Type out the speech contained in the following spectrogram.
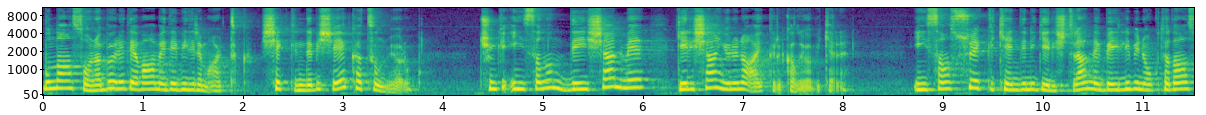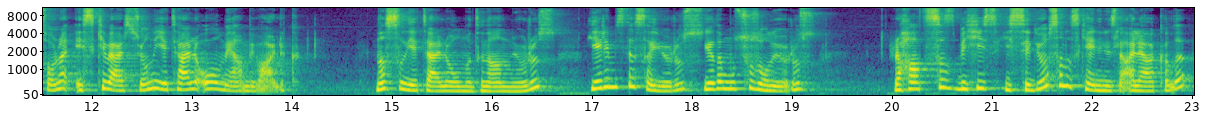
Bundan sonra böyle devam edebilirim artık şeklinde bir şeye katılmıyorum. Çünkü insanın değişen ve gelişen yönüne aykırı kalıyor bir kere. İnsan sürekli kendini geliştiren ve belli bir noktadan sonra eski versiyonu yeterli olmayan bir varlık. Nasıl yeterli olmadığını anlıyoruz. Yerimizde sayıyoruz ya da mutsuz oluyoruz. Rahatsız bir his hissediyorsanız kendinizle alakalı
